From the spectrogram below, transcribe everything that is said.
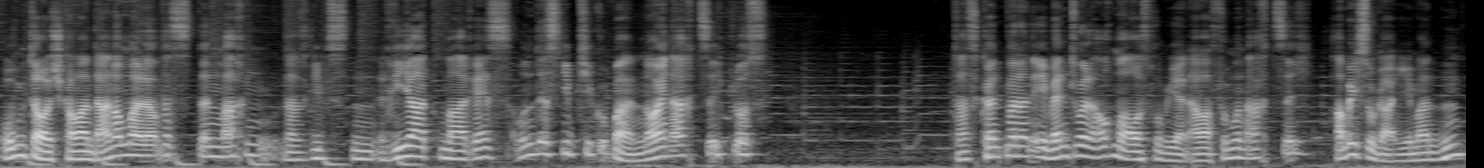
Umtausch, kann man da nochmal was denn machen? Da gibt es einen Riyad Mahrez und es gibt hier, guck mal, 89 plus. Das könnte man dann eventuell auch mal ausprobieren. Aber 85 habe ich sogar jemanden.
